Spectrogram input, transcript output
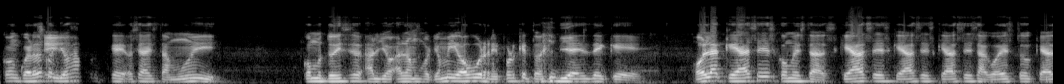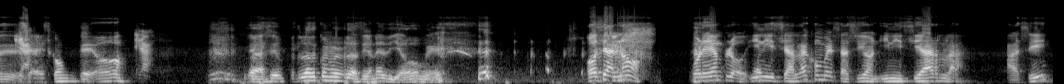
Concuerdo Sí. con Johan porque, o sea, está muy, como tú dices, a, yo- a lo mejor yo me iba a aburrir porque todo el día es de que, hola, ¿qué haces? ¿Cómo estás? ¿Qué haces? ¿Qué haces? ¿Qué haces? Hago esto, ¿qué haces? Ya. O sea, es como que, oh. O sea, siempre las conversaciones yo, güey. O sea, no. Por ejemplo, iniciar la conversación, iniciarla así,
